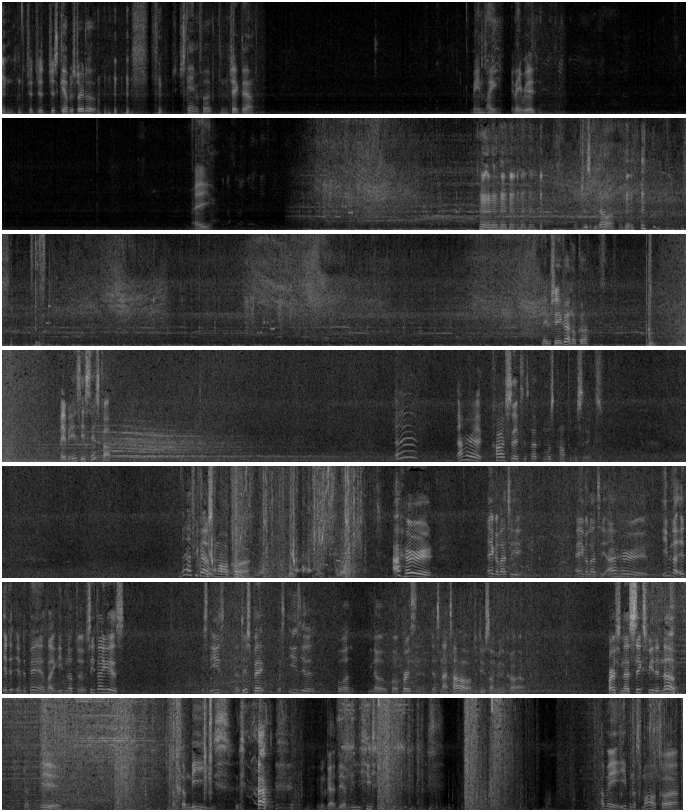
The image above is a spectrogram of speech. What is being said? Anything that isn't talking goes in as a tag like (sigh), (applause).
(laughs) just, just, just kept it straight up. (laughs) just came and fuck. Checked out. I mean, like, it ain't really. Hey. Juicy be knowing. Maybe she ain't got no car. Maybe it's his, his car. Uh, I heard car sex is not the most comfortable sex. Now, if you got a small car, I heard. I ain't gonna lie to you. I ain't gonna lie to you. I heard even though it, it, it depends. Like even if the see thing is, it's easy. The disrespect was easier for you know for a person that's not tall to do something in a car. Person that's six feet and up, yeah. Them, them knees. (laughs) goddamn knees. (laughs) I mean, even a small car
